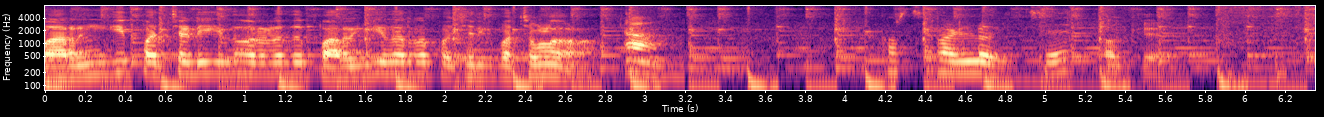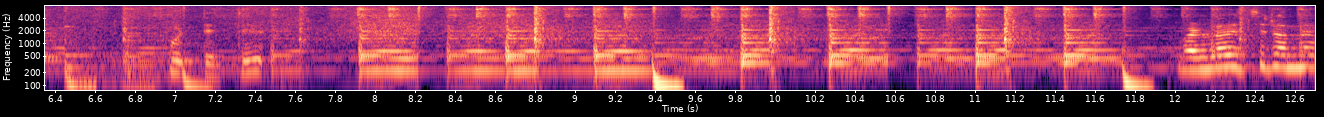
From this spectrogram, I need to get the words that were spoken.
പറങ്കി പച്ചടി എന്ന് പറയുന്നത് പറങ്കി എന്ന് പറഞ്ഞ പച്ചടിക്ക് പച്ചമുളകാണോ? കുറച്ച് വെള്ളം ഒഴിച്ച് ഓക്കെ. ഉപ്പിട്ടിട്ട് വെള്ളം ഒഴിച്ചിട്ടൊന്ന്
